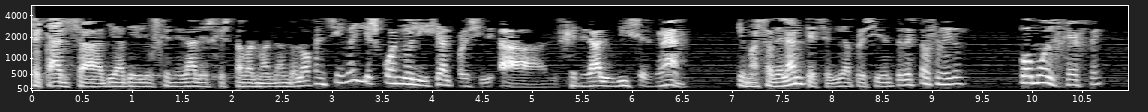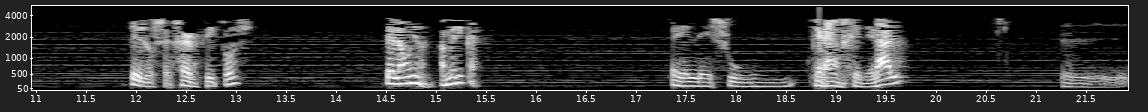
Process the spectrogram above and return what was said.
se cansa ya de los generales que estaban mandando la ofensiva y es cuando elige al, al general Ulysses Grant, que más adelante sería presidente de Estados Unidos, como el jefe de los ejércitos de la Unión Americana. Él es un gran general, eh,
